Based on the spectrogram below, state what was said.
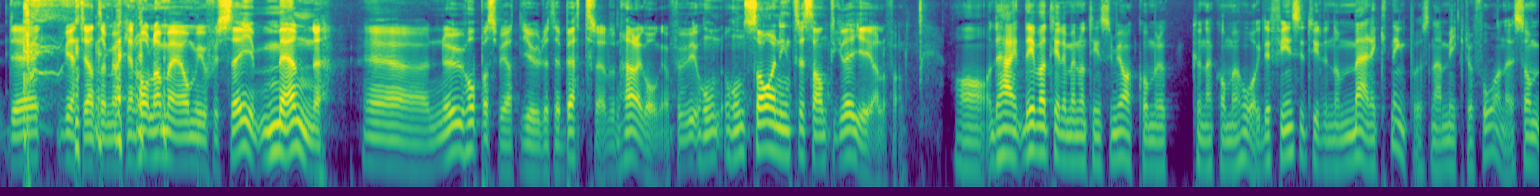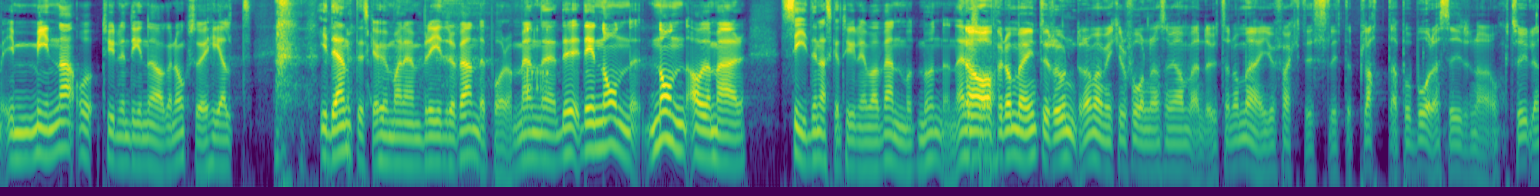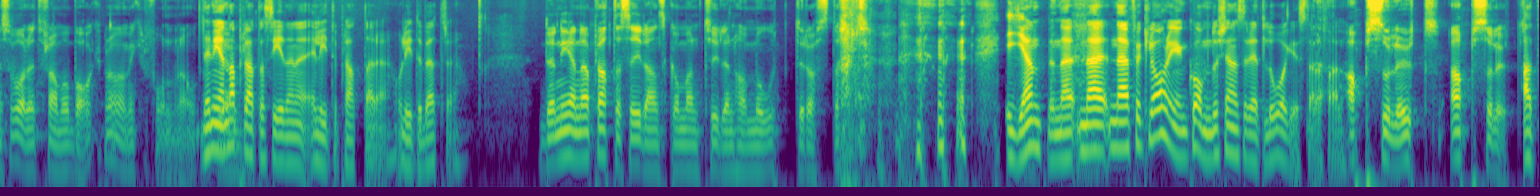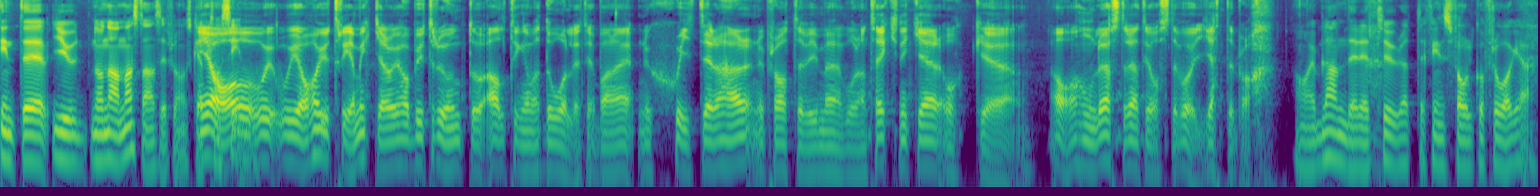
Det vet jag inte om jag kan hålla med om i och för sig Men eh, nu hoppas vi att ljudet är bättre den här gången För vi, hon, hon sa en intressant grej i alla fall Ja, och det här, det var till och med någonting som jag kommer att kunna komma ihåg. Det finns ju tydligen någon märkning på sådana här mikrofoner som i mina och tydligen dina ögon också är helt identiska hur man än vrider och vänder på dem. Men eh, det, det är någon, någon av de här sidorna ska tydligen vara vänd mot munnen, är det Ja, så? för de är ju inte runda de här mikrofonerna som vi använder utan de är ju faktiskt lite platta på båda sidorna och tydligen så var det ett fram och bak på de här mikrofonerna Den ena platta sidan är lite plattare och lite bättre. Den ena platta sidan ska man tydligen ha mot rösten Egentligen, när, när, när förklaringen kom, då känns det rätt logiskt i alla fall. Absolut, absolut. Att inte ljud någon annanstans ifrån ska tas Ja, in. och, och jag har ju tre mickar och jag har bytt runt och allting har varit dåligt. Jag bara, nej, nu skiter jag i det här, nu pratar vi med våran tekniker och eh, Ja, hon löste det till oss, det var jättebra. Ja, ibland är det tur att det finns folk att fråga.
